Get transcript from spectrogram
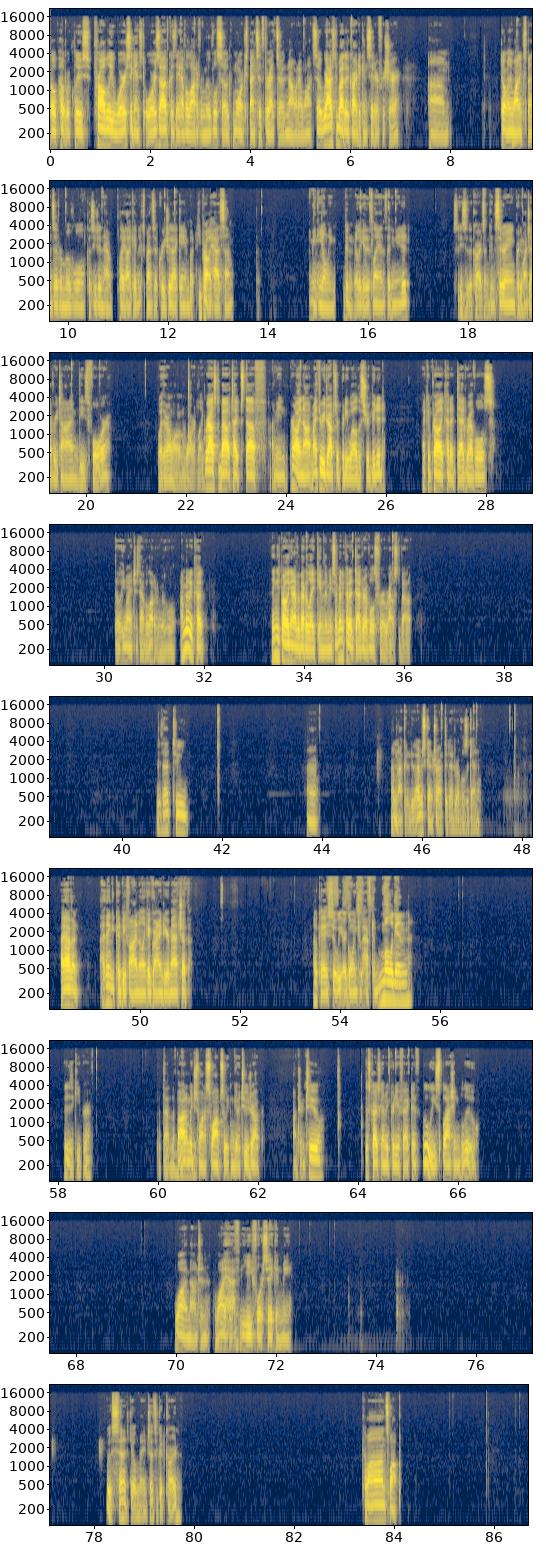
Rubblebelt Recluse, probably worse against Orzhov because they have a lot of removal, so more expensive threats are not what I want. So Roustabout is a card to consider for sure. Um, don't really want expensive removal because he didn't have play like an expensive creature that game, but he probably has some. I mean, he only didn't really get his lands that he needed. So these are the cards I'm considering pretty much every time, these four. Whether I want more like Roustabout type stuff. I mean, probably not. My three drops are pretty well distributed. I can probably cut a Dead Revels. Though he might just have a lot of removal. I'm going to cut... I think he's probably going to have a better late game than me, so I'm going to cut a Dead Revels for a Roustabout. Is that too... Uh, I'm not going to do that. I'm just going to try out the Dead Revels again. I haven't... I think it could be fine in like a grindier matchup. Okay, so we are going to have to mulligan. This is a keeper. Put that in the bottom. We just want to swamp so we can go two drop on turn two. This card's going to be pretty effective. Ooh, he's splashing blue. Why, mountain? Why hath ye forsaken me? Ooh, Senate Guildmage. That's a good card. Come on, Swamp.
